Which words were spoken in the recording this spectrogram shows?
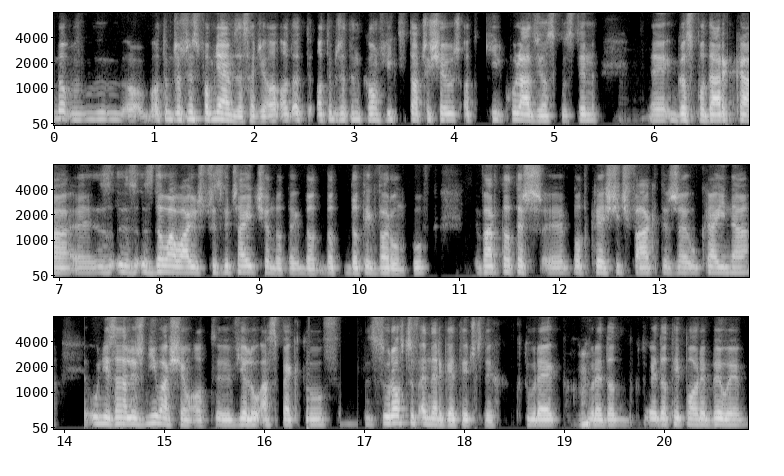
no, o, tym, czym wspomniałem w zasadzie, o, o, o, tym, że ten konflikt toczy się już od kilku lat, w związku z tym e, gospodarka e, zdołała już przyzwyczaić się do, te, do, do, do tych warunków. Warto też e, podkreślić fakt, że Ukraina uniezależniła się od wielu aspektów surowców energetycznych, które, mhm. które, do, które do tej pory były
